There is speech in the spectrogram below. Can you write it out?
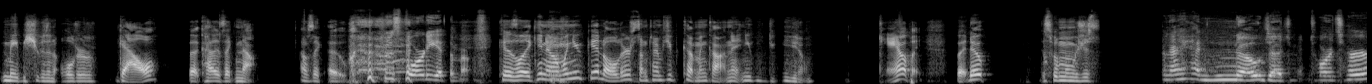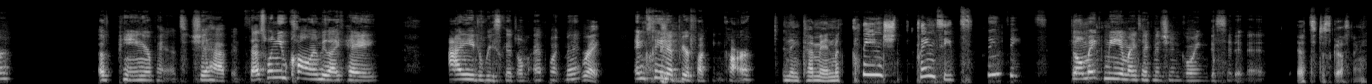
Maybe she was an older gal, but Kylie's like, no. I was like, oh, She was forty at the most. because like you know, when you get older, sometimes you become incontinent, and you you know can't help it. But nope, this woman was just And I had no judgment towards her of peeing her pants. Shit happens. That's when you call and be like, "Hey, I need to reschedule my appointment right, and clean up your fucking car. and then come in with clean sh- clean seats. Clean seats. Don't make me and my technician going to sit in it." That's disgusting.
